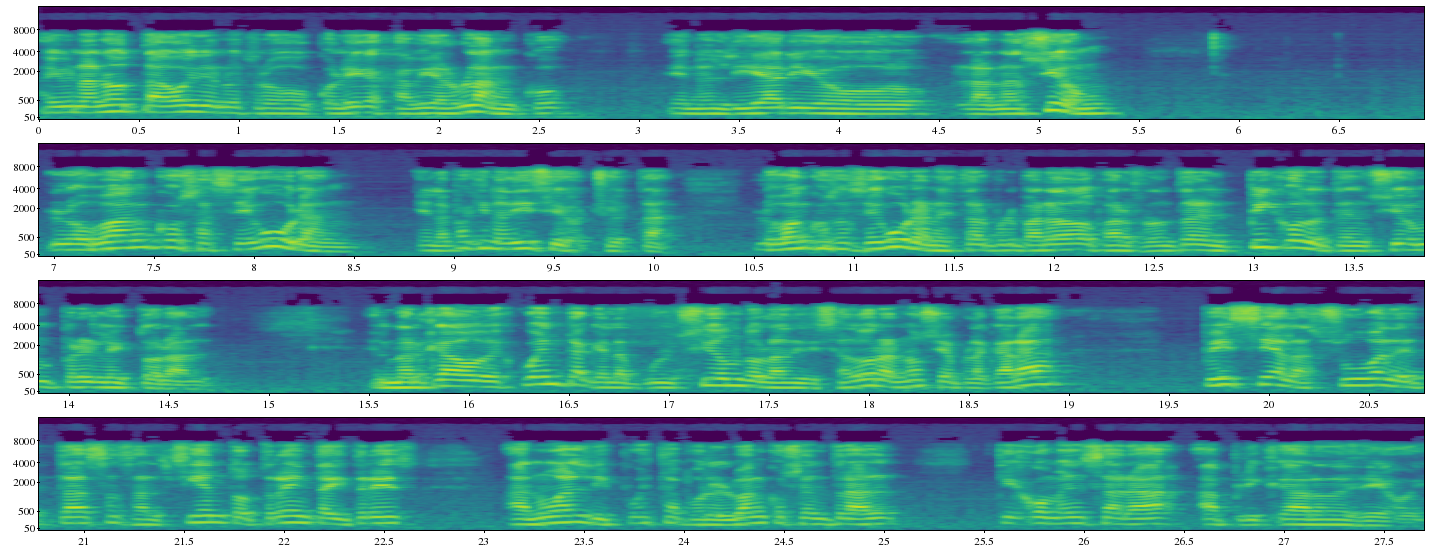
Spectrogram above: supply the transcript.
Hay una nota hoy de nuestro colega Javier Blanco en el diario La Nación. Los bancos aseguran, en la página 18 está, los bancos aseguran estar preparados para afrontar el pico de tensión preelectoral. El mercado descuenta que la pulsión dolarizadora no se aplacará pese a la suba de tasas al 133 anual dispuesta por el Banco Central que comenzará a aplicar desde hoy.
